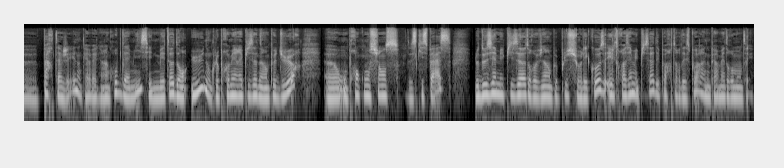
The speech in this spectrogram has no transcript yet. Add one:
euh, partagée, donc avec un groupe d'amis. C'est une méthode en U. Donc le premier épisode est un peu dur. Euh, on prend conscience de ce qui se passe. Le deuxième épisode revient un peu plus sur les causes. Et le troisième épisode est porteur d'espoir et nous permet de remonter.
